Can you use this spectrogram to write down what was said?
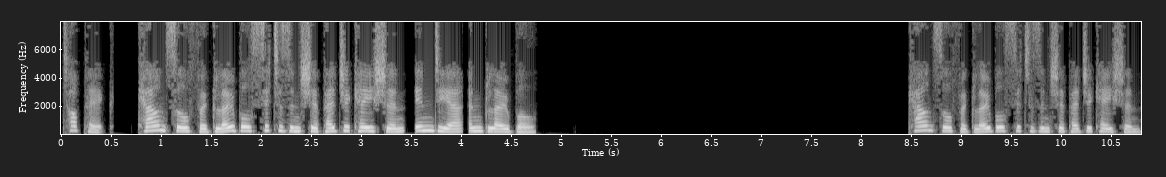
Topic: Council for Global Citizenship Education, India and Global. Council for Global Citizenship Education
